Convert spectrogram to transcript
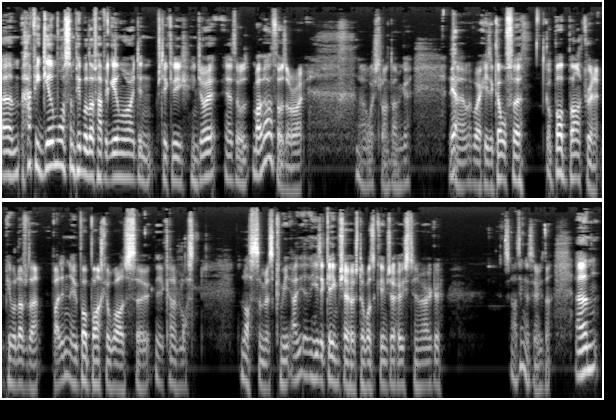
um, Happy Gilmore, some people love Happy Gilmore. I didn't particularly enjoy it. I thought it was, well, I thought it was all right. I watched a long time ago. Yep. Um, where he's a golfer. It's got Bob Barker in it. People loved that. But I didn't know who Bob Barker was, so it kind of lost lost some of its comedic. He's a game show host, or was a game show host in America. So I think I that's that. Um,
